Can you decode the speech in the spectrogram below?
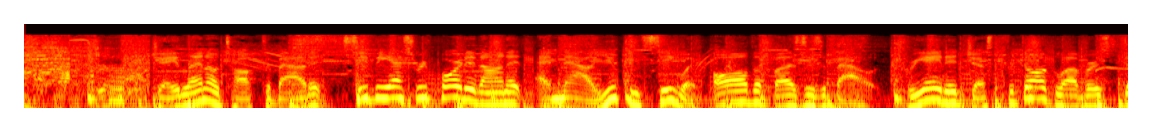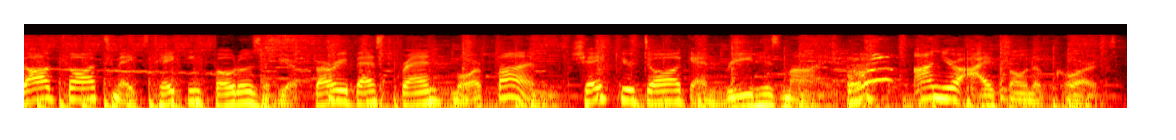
Jay Leno talked about it, CBS reported on it, and now you can see what all the buzz is about. Created just for dog lovers, Dog Thoughts makes taking photos of your furry best friend more fun. Shake your dog and read his mind. On your iPhone, of course.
